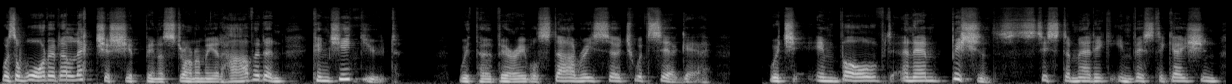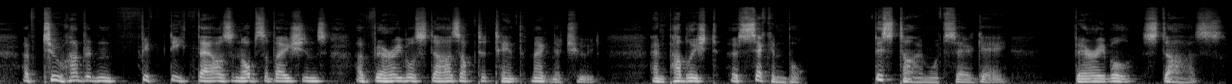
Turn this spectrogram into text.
was awarded a lectureship in astronomy at Harvard and continued with her variable star research with Sergei, which involved an ambitious systematic investigation of 250,000 observations of variable stars up to 10th magnitude, and published her second book, this time with Sergei, Variable Stars.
